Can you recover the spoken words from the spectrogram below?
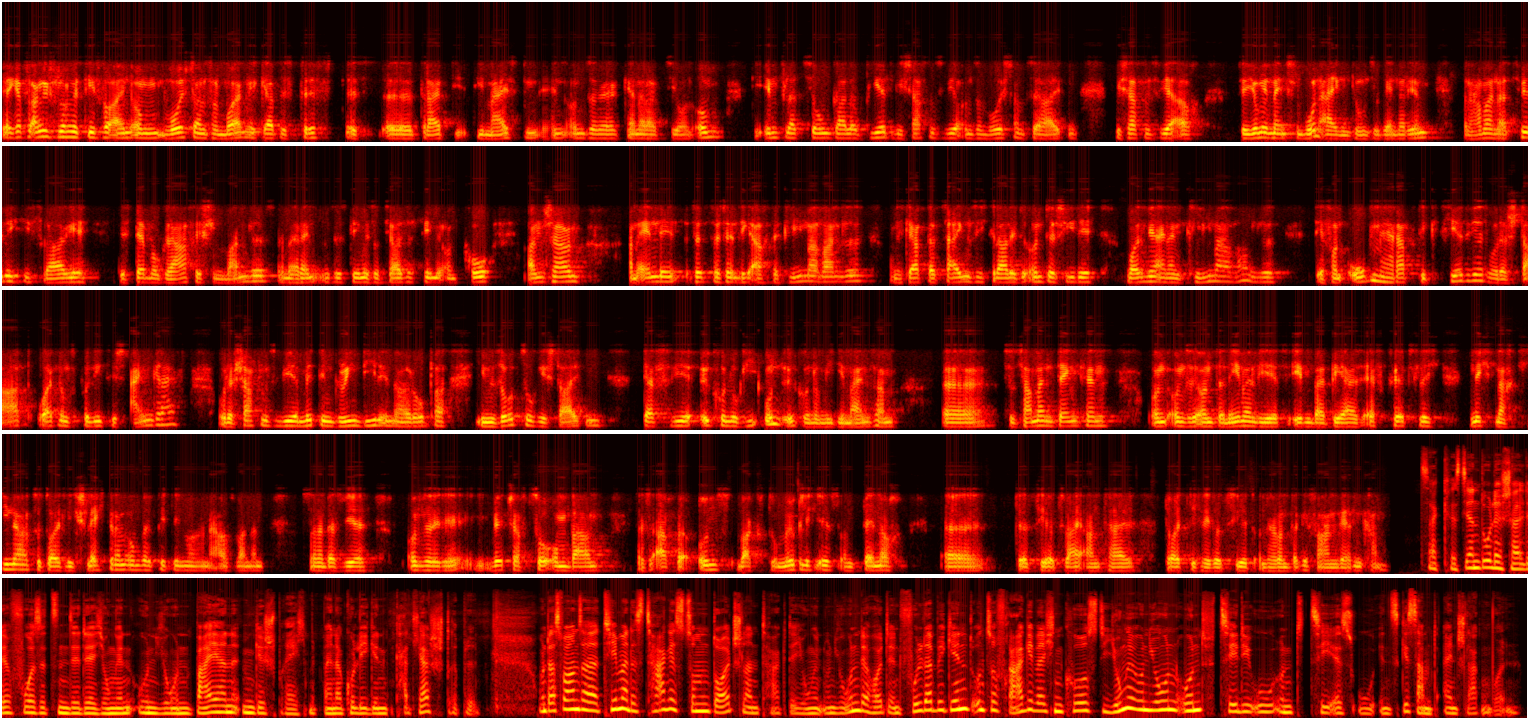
Ja, ich habe es angesprochen, es geht vor allem um Wohlstand von morgen. Ich glaube, es trifft, es äh, treibt die, die meisten in unserer Generation um. Die Inflation galoppiert. Wie schaffen es wir, unseren Wohlstand zu erhalten? Wie schaffen es wir auch für junge Menschen Wohneigentum zu generieren? Dann haben wir natürlich die Frage des demografischen Wandels, wenn wir Rentensysteme, Sozialsysteme und Co anschauen. Am Ende selbstverständlich auch der Klimawandel. Und ich glaube, da zeigen sich gerade die Unterschiede. Wollen wir einen Klimawandel, der von oben herab diktiert wird, wo der Staat ordnungspolitisch eingreift? Oder schaffen es wir mit dem Green Deal in Europa, ihn so zu gestalten, dass wir Ökologie und Ökonomie gemeinsam äh, zusammendenken und unsere Unternehmen, wie jetzt eben bei BASF kürzlich, nicht nach China zu deutlich schlechteren Umweltbedingungen auswandern, sondern dass wir unsere Wirtschaft so umbauen, dass auch bei uns Wachstum möglich ist und dennoch äh, der CO2-Anteil deutlich reduziert und heruntergefahren werden kann. Sagt Christian Doleschall, der Vorsitzende der Jungen Union Bayern, im Gespräch mit meiner Kollegin Katja Strippel. Und das war unser Thema des Tages zum Deutschlandtag der Jungen Union, der heute in Fulda beginnt und zur Frage, welchen Kurs die Junge Union und CDU und CSU insgesamt einschlagen wollen.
